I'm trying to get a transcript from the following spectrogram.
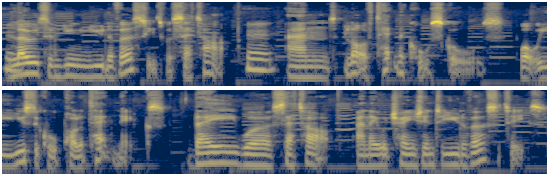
hmm. loads of new universities were set up. Hmm. And a lot of technical schools, what we used to call polytechnics, they were set up and they were changed into universities.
